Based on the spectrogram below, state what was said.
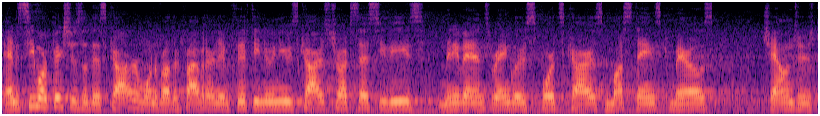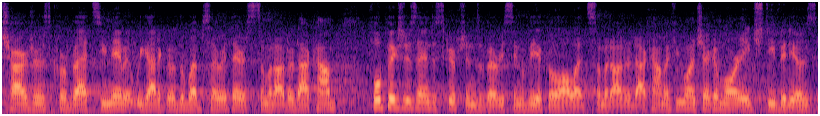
And to see more pictures of this car or one of our other 550 new and used cars, trucks, SUVs, minivans, Wranglers, sports cars, Mustangs, Camaros, Challengers, Chargers, Corvettes, you name it, we got to go to the website right there, summitauto.com. Full pictures and descriptions of every single vehicle, all at summitauto.com. If you want to check out more HD videos,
